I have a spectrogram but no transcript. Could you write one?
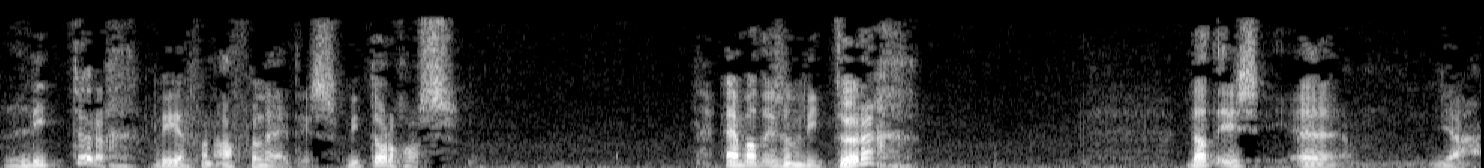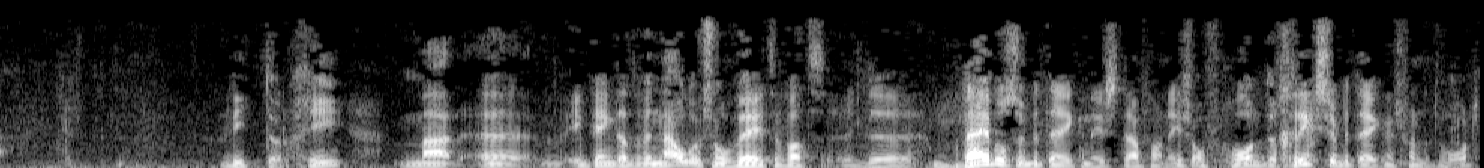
liturg weer van afgeleid is. Liturgos. En wat is een liturg? Dat is, uh, ja, liturgie. Maar uh, ik denk dat we nauwelijks nog weten wat de bijbelse betekenis daarvan is. Of gewoon de Griekse betekenis van het woord.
